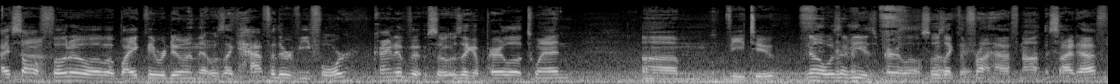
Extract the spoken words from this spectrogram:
I saw a photo of a bike they were doing that was like half of their V4, kind of. So it was like a parallel twin. Um, V2. no, it wasn't a V. It was parallel. So it was like the front half, not the side half.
